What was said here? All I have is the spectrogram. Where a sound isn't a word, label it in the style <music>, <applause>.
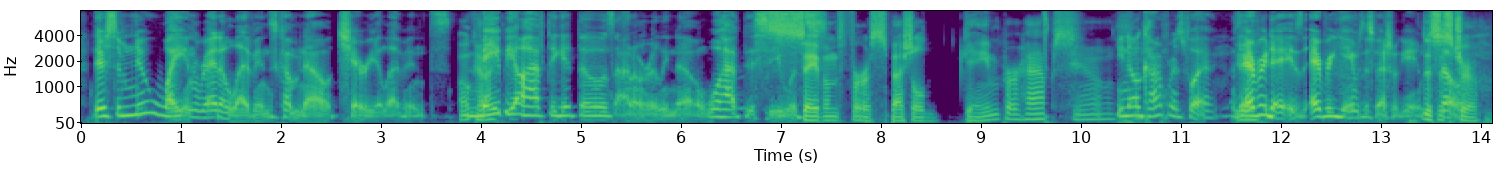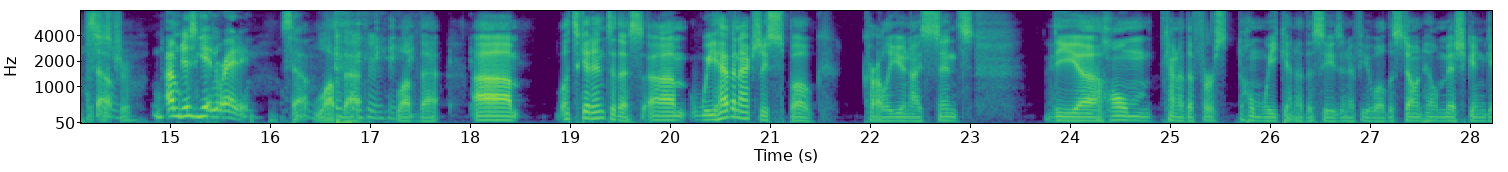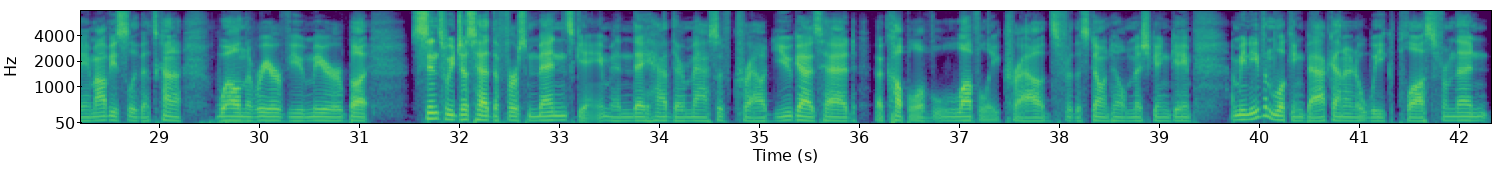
There's some new white and red 11s coming out, cherry 11s. Okay. Maybe I'll have to get those. I don't really know. We'll have to see. What's... Save them for a special game, perhaps. You know, you know, conference play. Yeah. Every day is every game is a special game. This so, is true. This so is true. I'm just getting ready. So love that. <laughs> love that. Um, let's get into this. Um, we haven't actually spoke, Carly, you and I, since the uh, home kind of the first home weekend of the season, if you will, the Stonehill Michigan game. Obviously, that's kind of well in the rear view mirror, but since we just had the first men's game and they had their massive crowd, you guys had a couple of lovely crowds for the Stonehill Michigan game. I mean, even looking back on it a week plus from then,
